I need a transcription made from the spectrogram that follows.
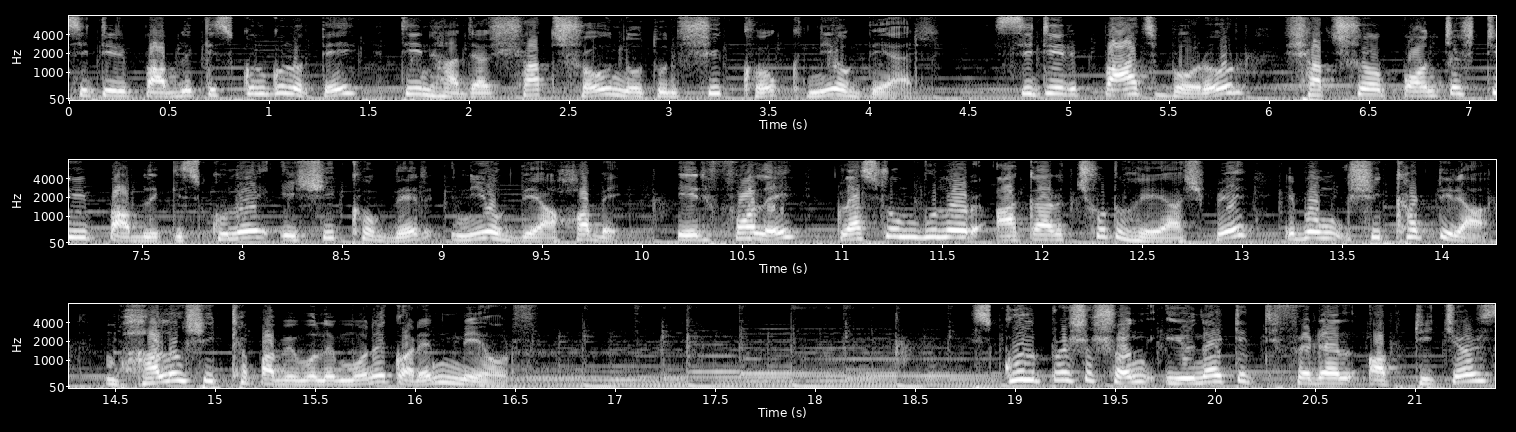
সিটির পাবলিক স্কুলগুলোতে তিন হাজার সাতশো নতুন শিক্ষক নিয়োগ দেয়ার সিটির পাঁচ বড়োর সাতশো পঞ্চাশটি পাবলিক স্কুলে এই শিক্ষকদের নিয়োগ দেওয়া হবে। এর ফলে ক্লাসরুমগুলোর আকার ছোট হয়ে আসবে এবং শিক্ষার্থীরা ভালো শিক্ষা পাবে বলে মনে করেন মেয়র। স্কুল প্রশাসন united federal of teachers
